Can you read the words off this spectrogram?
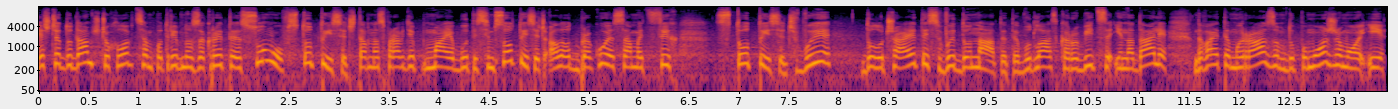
Я ще додам, що хлопцям потрібно закрити суму в 100 тисяч. Там насправді має бути 700 тисяч, але от бракує саме цих 100 тисяч. Ви долучаєтесь, ви донатите. Будь ласка, робіть це і надалі. Давайте ми разом допоможемо. І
